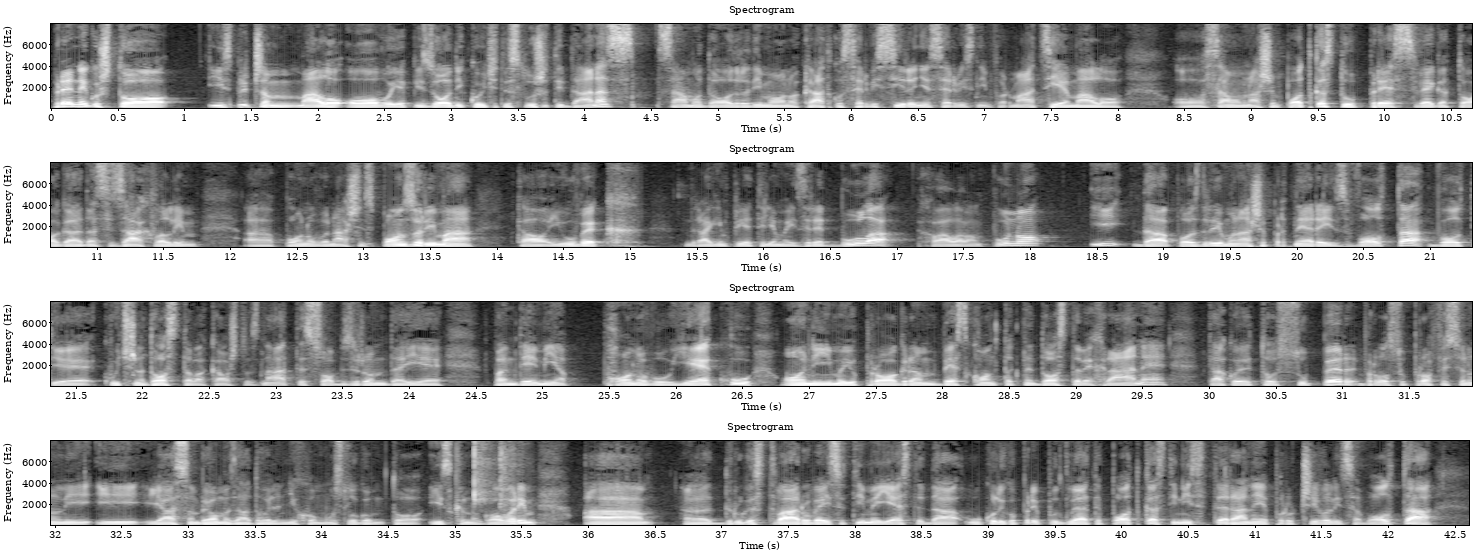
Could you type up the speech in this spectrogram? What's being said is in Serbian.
pre nego što ispričam malo o ovoj epizodi koju ćete slušati danas, samo da odradimo ono kratko servisiranje, servisne informacije, malo o samom našem podcastu. Pre svega toga da se zahvalim uh, ponovo našim sponzorima, kao i uvek, dragim prijateljima iz Red Bulla. Hvala vam puno i da pozdravimo naše partnere iz Volta. Volt je kućna dostava, kao što znate, s obzirom da je pandemija ponovo u jeku, oni imaju program bez kontaktne dostave hrane, tako da je to super, vrlo su profesionalni i ja sam veoma zadovoljan njihovom uslugom, to iskreno govorim. A, druga stvar u vezi sa time jeste da ukoliko prvi put gledate podcast i niste ranije poručivali sa Volta, E,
